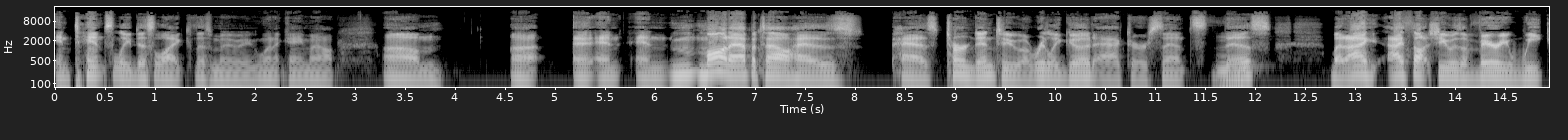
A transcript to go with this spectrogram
intensely disliked this movie when it came out. Um, uh, and and, and Maud Apatow has has turned into a really good actor since Mhm. this. But I I thought she was a very weak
